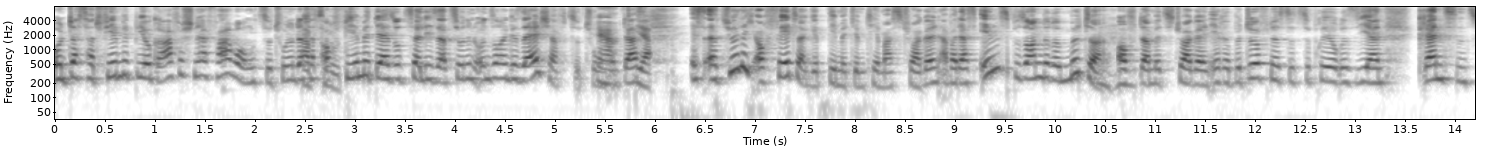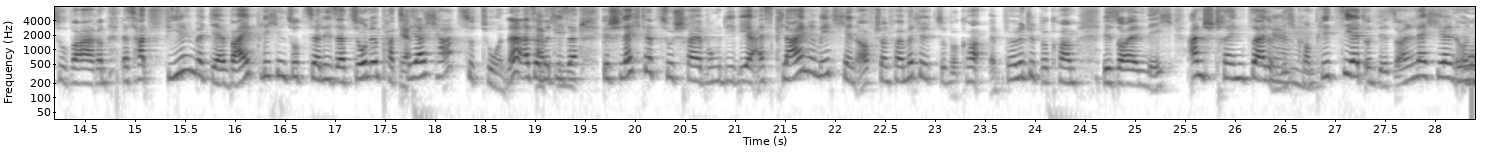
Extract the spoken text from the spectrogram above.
Und das hat viel mit biografischen Erfahrungen zu tun und das absolut. hat auch viel mit der Sozialisation in unserer Gesellschaft zu tun. Ja. Und dass ja. Es natürlich auch Väter gibt, die mit dem Thema strugglen, aber dass insbesondere Mütter mhm. oft damit strugglen, ihre Bedürfnisse zu priorisieren, Grenzen zu wahren. Das hat viel mit der weiblichen Sozialisation im Patriarchat ja. zu tun. Ne? Also absolut. mit dieser Geschlechterzuschreibung, die wir als kleine Mädchen oft schon vermittelt zu beko vermittelt bekommen, wir sollen nicht anstrengend sein und ja. nicht kompliziert und wir sollen lächeln und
